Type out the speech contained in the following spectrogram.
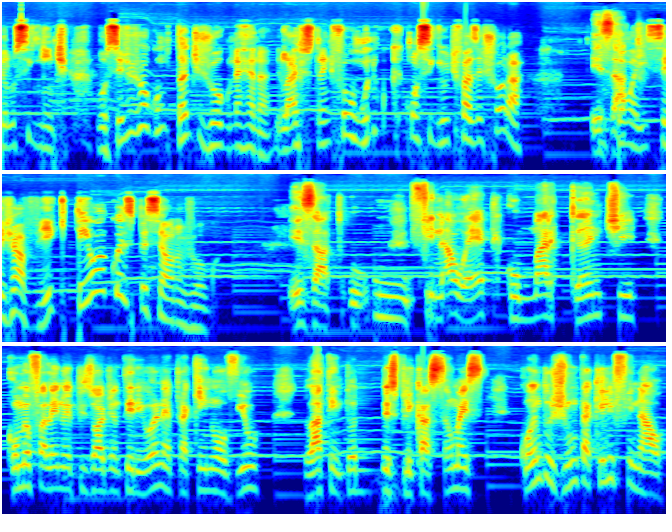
pelo seguinte: você já jogou um tanto de jogo, né, Renan? E Life Strange foi o único que conseguiu te fazer chorar. Exato, Então aí você já vê que tem uma coisa especial no jogo. exato. O, o final épico, marcante, como eu falei no episódio anterior, né? Pra quem não ouviu, lá tem toda a explicação, mas quando junta aquele final,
